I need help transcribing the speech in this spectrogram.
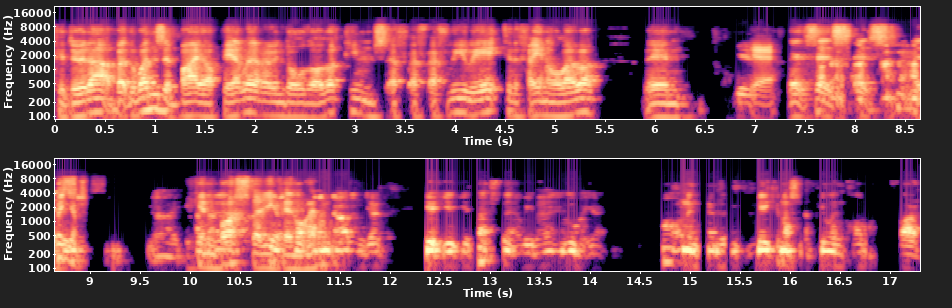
to do that. But the ones that buy up early around all the other teams, if if, if we wait to the final hour, then Yeah, it's it's it's, I, think- I think it's you're, aye. you can bust or you can win. You, you, you touched it a wee minute ago, but you're spot on in terms of making us an appealing club for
